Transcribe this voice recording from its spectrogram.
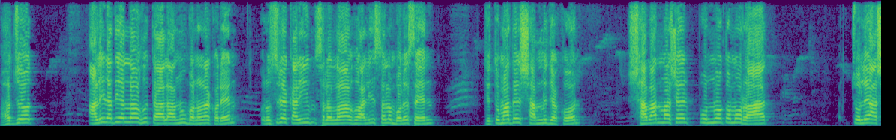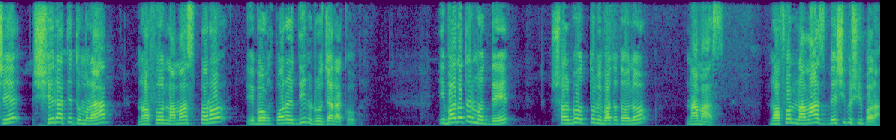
হজরত আলী রাদি আল্লাহ তালানু বর্ণনা করেন রসুরে করিম সাল্লাহ আলী সাল্লাম বলেছেন যে, তোমাদের সামনে যখন সাবান মাসের পূর্ণতম রাত চলে আসে, সে রাতে তোমরা নফল নামাজ পড়ো এবং পরের দিন রোজা রাখো। ইবাদতের মধ্যে সর্বোত্তম ইবাদত হলো নামাজ। নফল নামাজ বেশি বেশি পড়া।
